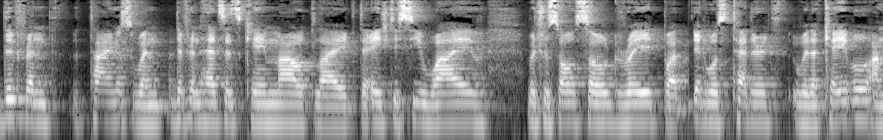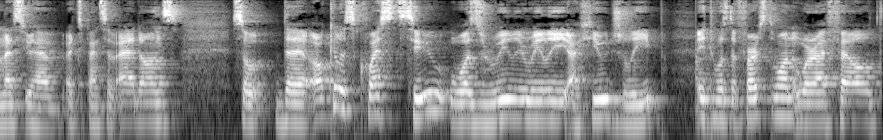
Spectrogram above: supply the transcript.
different times when different headsets came out, like the HTC Vive, which was also great, but it was tethered with a cable unless you have expensive add-ons. So the Oculus Quest 2 was really, really a huge leap it was the first one where I felt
